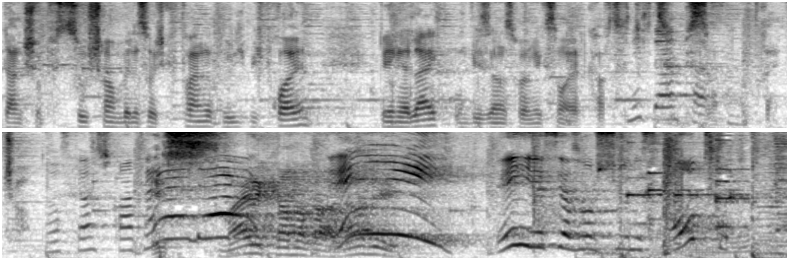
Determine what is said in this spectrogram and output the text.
Dankeschön fürs Zuschauen. Wenn es euch gefallen hat, würde ich mich freuen, wenn ihr liked. Und wir sehen uns beim nächsten Mal. Kfz. Nicht Bis dann. Und rein. Ciao. Du hast ganz schwarz. Ist meine Kamera. Hey! Hey, hier ist ja so ein schönes Auto.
